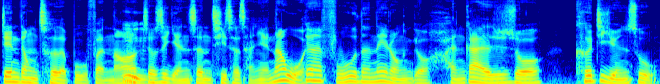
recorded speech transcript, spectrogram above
电动车的部分，然后就是延伸汽车产业。嗯、那我现在服务的内容有涵盖的就是说科技元素、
